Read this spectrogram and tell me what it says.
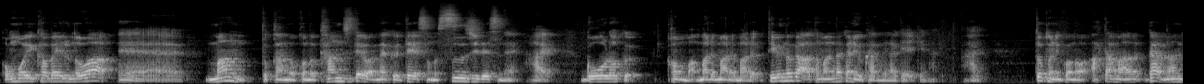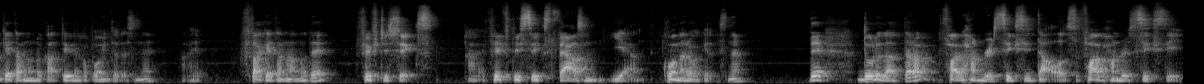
思い浮かべるのは、えー、万とかのこの漢字ではなくてその数字ですね、はい、56コンマ〇〇〇っていうのが頭の中に浮かんでなきゃいけない、はい、特にこの頭が何桁なのかっていうのがポイントですね、はい、2桁なので56、はい、56,000 yen こうなるわけですね。でドルだったら？560 dollars 560に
